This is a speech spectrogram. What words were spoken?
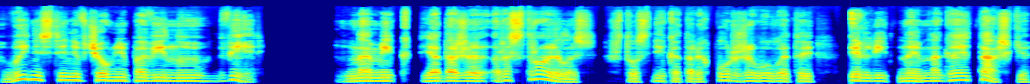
вынести ни в чем не повинную дверь. На миг я даже расстроилась, что с некоторых пор живу в этой элитной многоэтажке,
